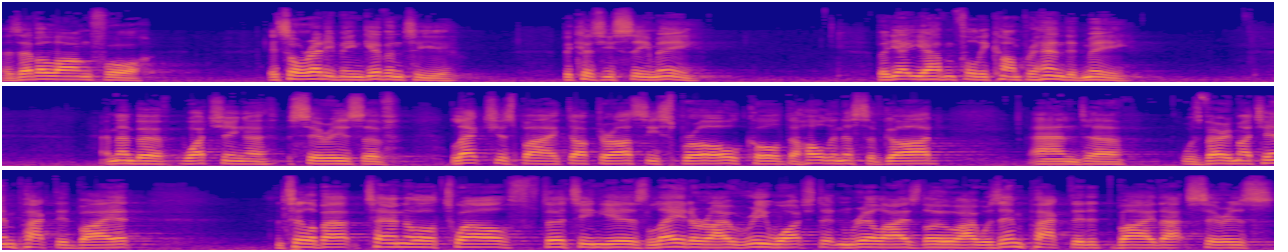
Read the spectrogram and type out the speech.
has ever longed for. It's already been given to you because you see me. But yet you haven't fully comprehended me. I remember watching a series of lectures by Dr. R.C. Sproul called The Holiness of God and uh, was very much impacted by it. Until about 10 or 12, 13 years later, I rewatched it and realized, though I was impacted by that series,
